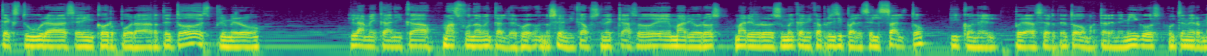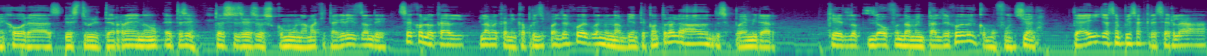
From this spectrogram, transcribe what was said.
texturas e incorporar de todo. Es primero la mecánica más fundamental del juego. No sé, digamos en el caso de Mario Bros. Mario Bros. su mecánica principal es el salto y con él puede hacer de todo, matar enemigos, obtener mejoras, destruir terreno, etc. Entonces eso es como una maqueta gris donde se coloca la mecánica principal del juego en un ambiente controlado donde se puede mirar qué es lo, lo fundamental del juego y cómo funciona. De ahí ya se empieza a crecer la,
